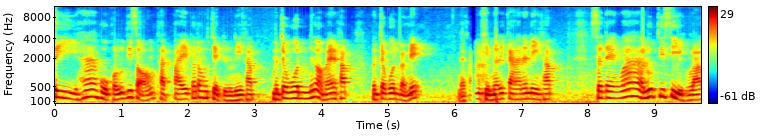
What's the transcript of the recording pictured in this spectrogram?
4 5 6 ของรูปที่ 2 ถัดไปก็ต้อง 7 อยู่ตรงนี้ครับ มันจะวนนึกออกไหมนะครับ มันจะวนแบบนี้นะครับเข็มนาฬิกานั่นเองครับ แสดงว่ารูปที่ 4 ของเรา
